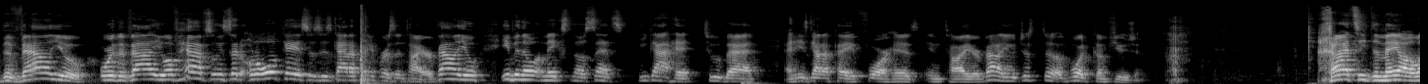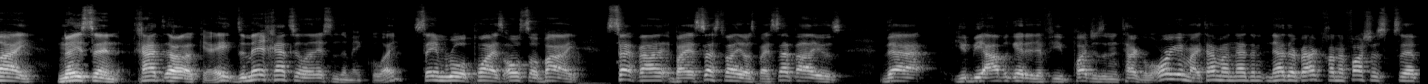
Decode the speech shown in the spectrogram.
the value or the value of half. So he said, in all cases, he's got to pay for his entire value, even though it makes no sense. He got hit, too bad, and he's got to pay for his entire value just to avoid confusion. Chatzi demei alai noisen chat. Uh, okay, demei chatzi noisen demei kulai. Same rule applies also by set value, by assessed values, by set values that you'd be obligated if he pledges an integral organ. My time on nether barchan and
